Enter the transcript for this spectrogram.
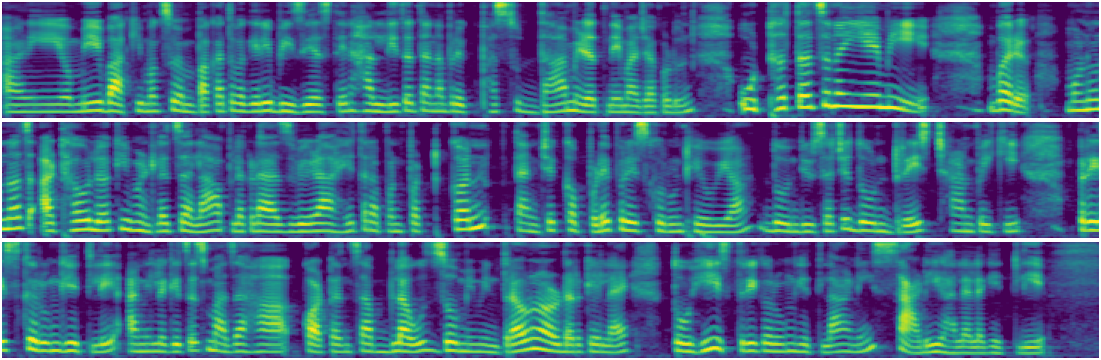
आणि मी बाकी मग स्वयंपाकात वगैरे बिझी असते आणि हल्ली तर त्यांना ब्रेकफास्टसुद्धा मिळत नाही माझ्याकडून. उठतच नाही आहे मी. बरं म्हणूनच आठवलं की म्हटलं चला आपल्याकडे आज वेळ आहे तर आपण पटकन त्यांचे कपडे प्रेस करून ठेवूया. दोन दिवसाचे दोन ड्रेस छानपैकी प्रेस करून घेतले आणि लगेचच माझा हा कॉटनचा ब्लाऊज जो मी मिंत्रावरून ऑर्डर केला आहे तोही इस्त्री करून घेतला आणि साडी घालायला घेतली आहे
